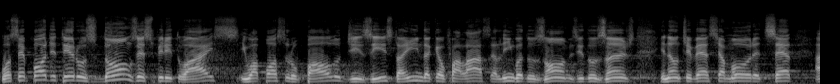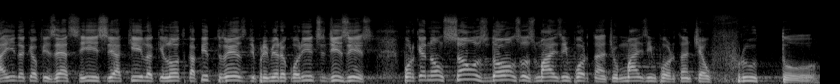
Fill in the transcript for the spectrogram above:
você pode ter os dons espirituais, e o apóstolo Paulo diz isto: ainda que eu falasse a língua dos homens e dos anjos e não tivesse amor, etc., ainda que eu fizesse isso e aquilo, aquilo outro. Capítulo 13 de 1 Coríntios diz isso, porque não são os dons os mais importantes, o mais importante é o fruto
